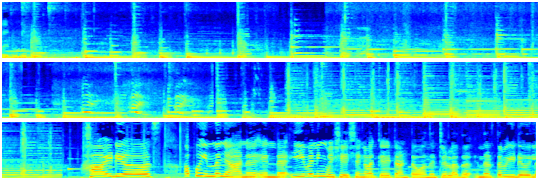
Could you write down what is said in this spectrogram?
Play do not അപ്പോൾ ഇന്ന് ഞാൻ എന്റെ ഈവനിങ് വിശേഷങ്ങളൊക്കെ ആയിട്ടാണ് കേട്ടോ വന്നിട്ടുള്ളത്. ഇന്നത്തെ വീഡിയോയിൽ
